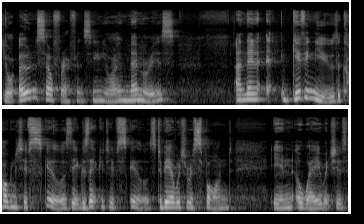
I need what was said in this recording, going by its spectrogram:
your own self referencing, your own memories, and then uh, giving you the cognitive skills, the executive skills, to be able to respond in a way which is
